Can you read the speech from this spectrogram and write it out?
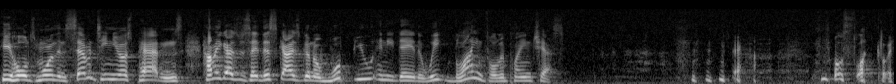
He holds more than 17 U.S. patents. How many guys would say this guy's going to whoop you any day of the week blindfolded playing chess? yeah, most likely.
